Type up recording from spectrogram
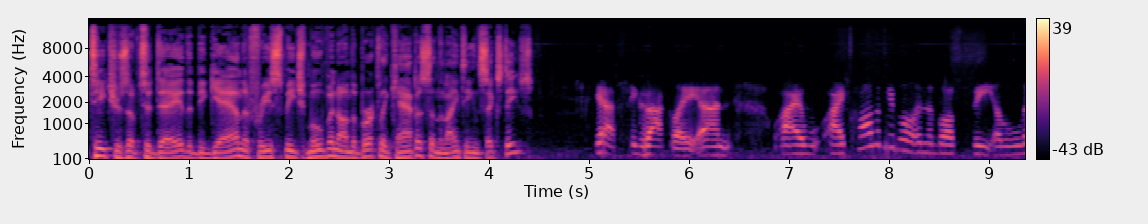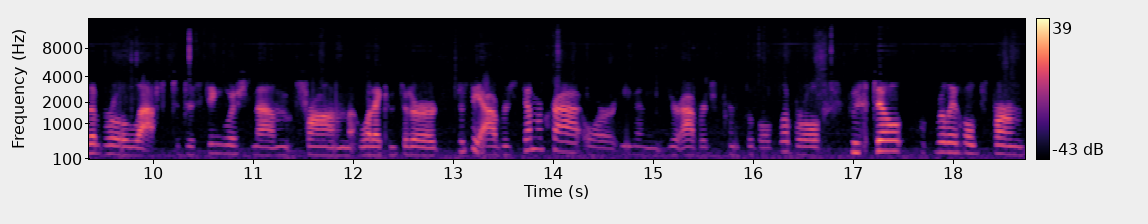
teachers of today, that began the free speech movement on the Berkeley campus in the 1960s? Yes, exactly. And I, I call the people in the book the liberal left to distinguish them from what I consider just the average Democrat or even your average principled liberal who still really holds firm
